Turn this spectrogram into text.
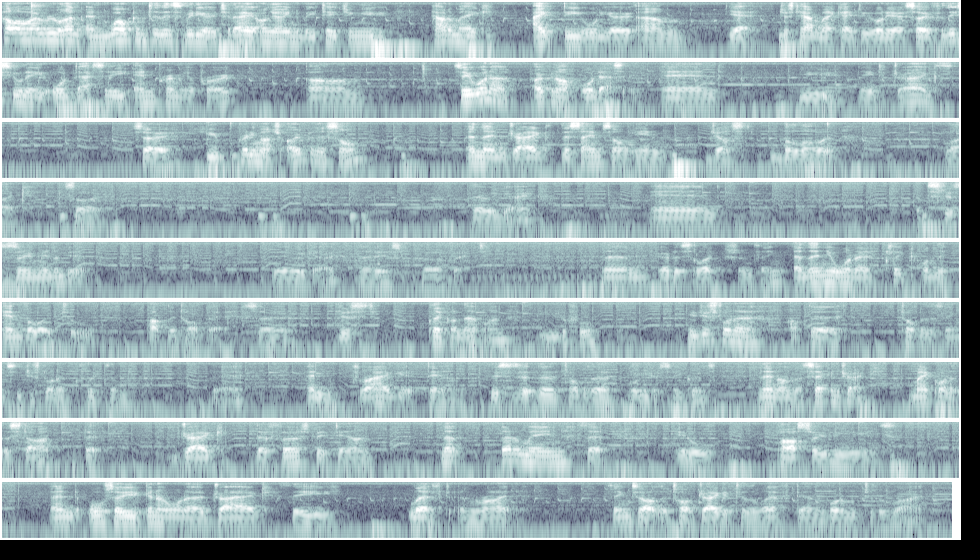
Hello everyone and welcome to this video. Today I'm going to be teaching you how to make 8D audio, um, yeah, just how to make 8D audio. So for this you'll need Audacity and Premiere Pro. Um, so you want to open up Audacity and you need to drag. So you pretty much open a song and then drag the same song in just below it like so. There we go. And let's just zoom in a bit. There we go. That is perfect. Then go to selection thing and then you'll want to click on the envelope tool up the top there. So just click on that one. Beautiful. You just want to up the top of the things, you just want to click them there and drag it down. This is at the top of the audio sequence. And then on the second track, make one at the start, but drag the first bit down. That, that'll mean that it'll pass through the ears. And also you're going to want to drag the left and right things So at the top, drag it to the left, down the bottom to the right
